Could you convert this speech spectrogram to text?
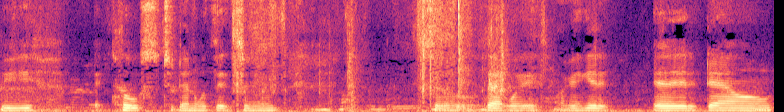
be close to done with it soon. So that way I can get it edited down.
